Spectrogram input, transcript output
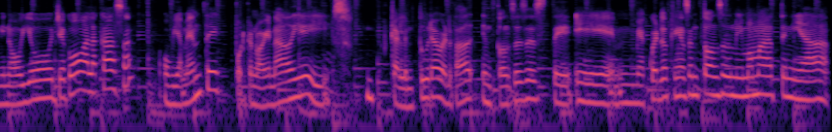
mi novio llegó a la casa obviamente, porque no había nadie y calentura, ¿verdad? Entonces, este, eh, me acuerdo que en ese entonces mi mamá tenía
